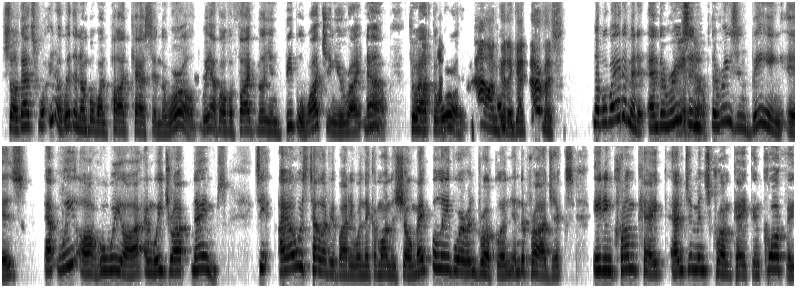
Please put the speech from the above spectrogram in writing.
So that's what you know. We're the number one podcast in the world. We have over five million people watching you right now throughout the world. Now I'm going to get nervous. No, but wait a minute. And the reason go. the reason being is that we are who we are and we drop names. See, I always tell everybody when they come on the show, make believe we're in Brooklyn in the projects, eating crumb cake, Entenmann's crumb cake and coffee,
